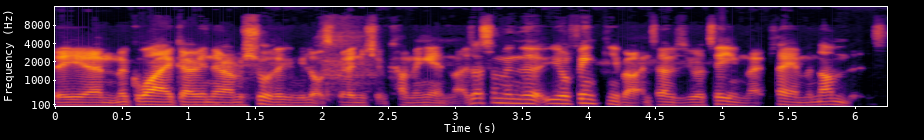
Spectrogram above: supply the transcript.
the um, Maguire going there? I'm sure there can be lots of ownership coming in. Like, is that something that you're thinking about in terms of your team, like playing the numbers?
